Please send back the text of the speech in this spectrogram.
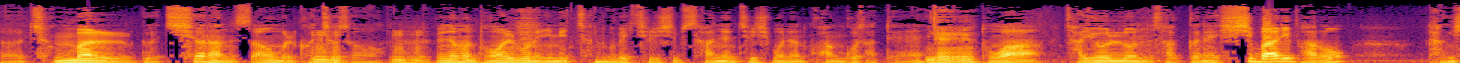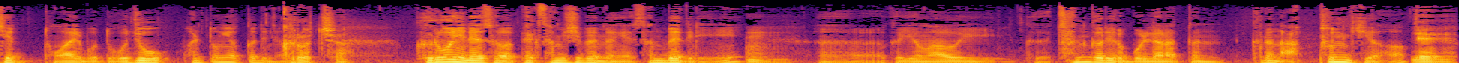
어, 정말 그 치열한 싸움을 거쳐서 음, 음. 왜냐하면 동아일보는 이미 1974년, 75년 광고 사태, 네. 동아 자유언론 사건의 시발이 바로 당시 동아일보 노조 활동이었거든요. 그렇죠. 그로 인해서 130여 명의 선배들이 음. 어, 그 영화의 그 찬거리로 몰려났던 그런 아픈 기억 네.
